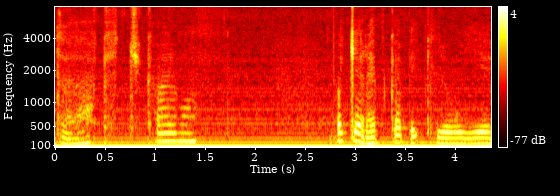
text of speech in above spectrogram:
Так, чекаємо. Поки рибка петлює.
